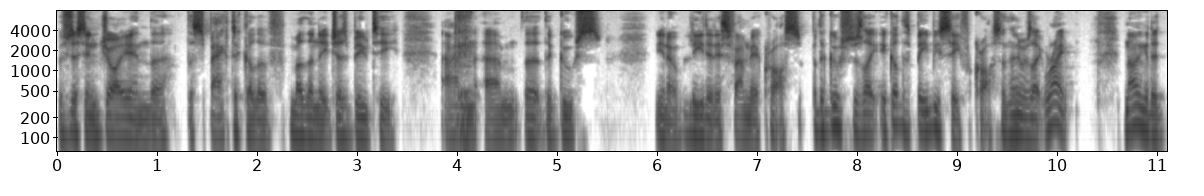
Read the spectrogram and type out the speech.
was just enjoying the the spectacle of Mother Nature's beauty, and um, the the goose, you know, leading his family across. But the goose was like, it got this baby safe across, and then it was like, right, now I'm going to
